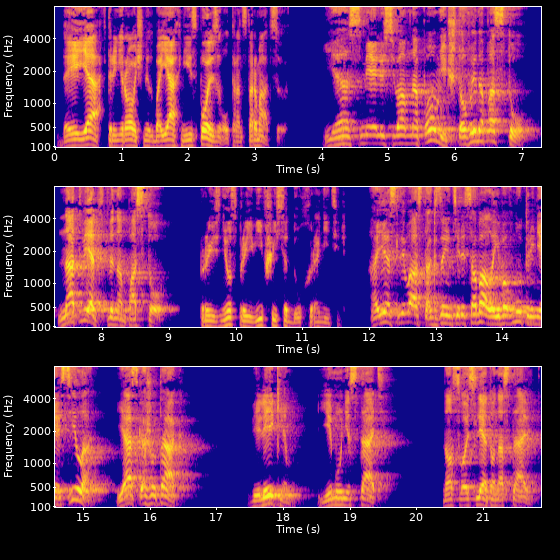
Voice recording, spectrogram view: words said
Да и я в тренировочных боях не использовал трансформацию. Я смелюсь вам напомнить, что вы на посту, на ответственном посту, произнес проявившийся дух-хранитель. А если вас так заинтересовала его внутренняя сила, я скажу так. Великим ему не стать, но свой след он оставит.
